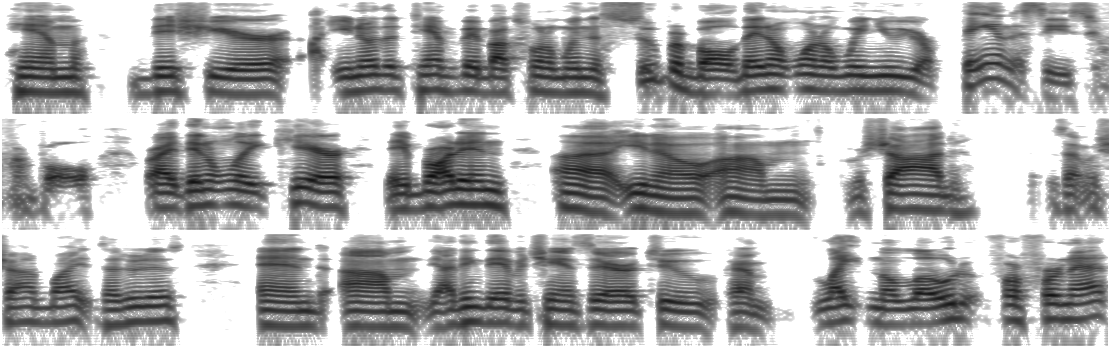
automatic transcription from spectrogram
him this year. Uh, you know, the Tampa Bay Bucs want to win the Super Bowl. They don't want to win you your fantasy Super Bowl, right? They don't really care. They brought in, uh, you know, um, Rachaad. Is that Rachaad White? Is that who it is? And um, I think they have a chance there to kind of lighten the load for Fournette.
